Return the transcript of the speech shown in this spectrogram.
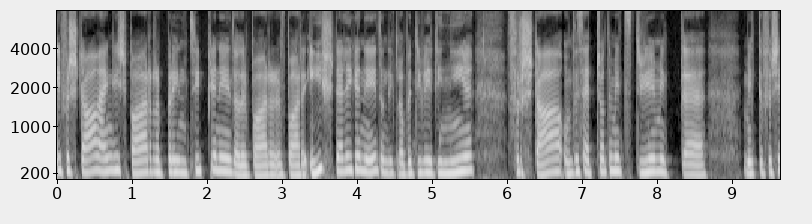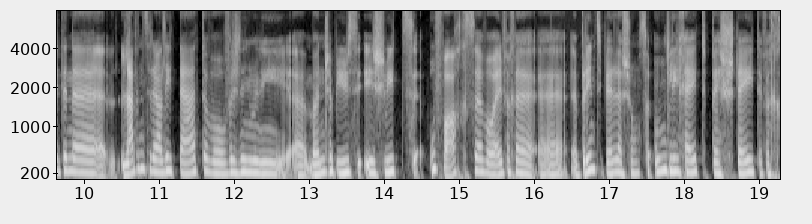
ich verstehe manchmal ein paar Prinzipien nicht oder ein paar, ein paar Einstellungen nicht und ich glaube, die werde ich nie verstehen und es hat schon damit zu tun mit, äh, mit den verschiedenen Lebensrealitäten, wo verschiedene äh, Menschen bei uns in der Schweiz aufwachsen, wo einfach eine, eine prinzipielle Chancenungleichheit besteht, einfach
